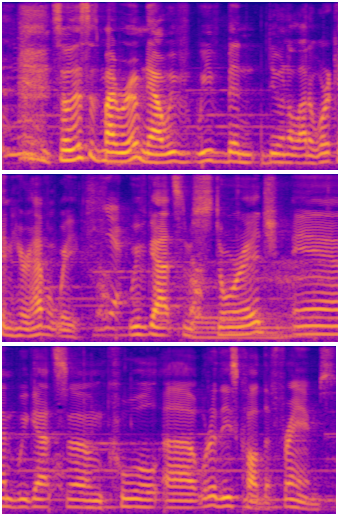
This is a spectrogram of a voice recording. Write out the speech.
so this is my room now. We've we've been doing a lot of work in here, haven't we? Yeah. We've got some storage and we got some cool. Uh, what are these called? The frames.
